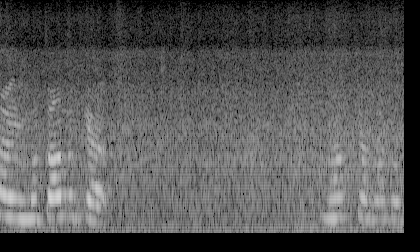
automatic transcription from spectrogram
Vallahi yumurta aldık ya. Ne yapacağız bakalım?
